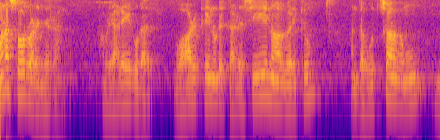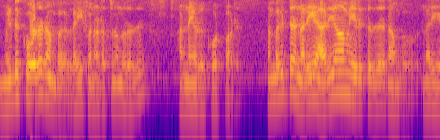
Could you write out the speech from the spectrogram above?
மனசோர்வு அடைஞ்சிடுறாங்க. அப்படி அடையக்கூடாது. வாழ்க்கையினுடைய கடைசி நாள் வரைக்கும் அந்த உற்சாகமும் மிடுக்கோடு நம்ம லைஃப்பை நடத்தணுங்கிறது அன்னையோட கோட்பாடு. நம்மக்கிட்ட நிறைய அறியாமை இருக்கிறத நம்ம நிறைய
